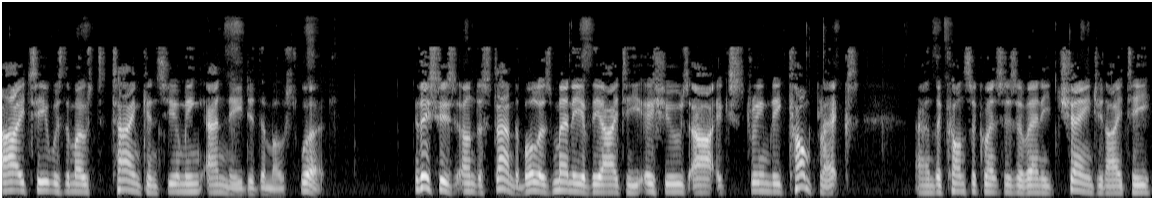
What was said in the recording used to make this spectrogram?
IT was the most time consuming and needed the most work. This is understandable as many of the IT issues are extremely complex and the consequences of any change in IT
